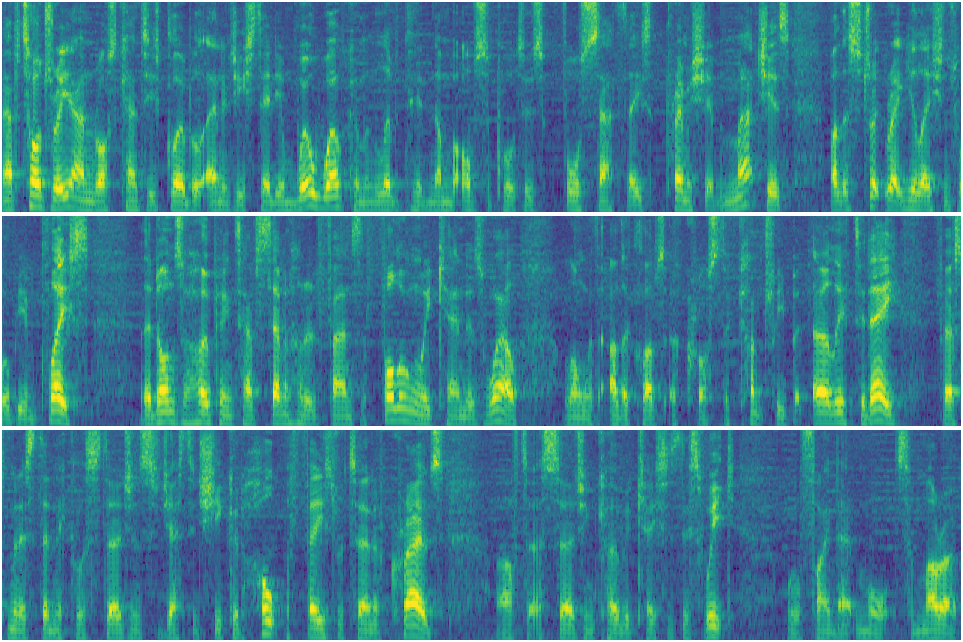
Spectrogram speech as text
Now, Pittodrie and Ross County's Global Energy Stadium will welcome a limited number of supporters for Saturday's Premiership matches, but the strict regulations will be in place. The Dons are hoping to have 700 fans the following weekend as well, along with other clubs across the country. But earlier today, First Minister Nicola Sturgeon suggested she could halt the phased return of crowds after a surge in COVID cases this week. We'll find out more tomorrow.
